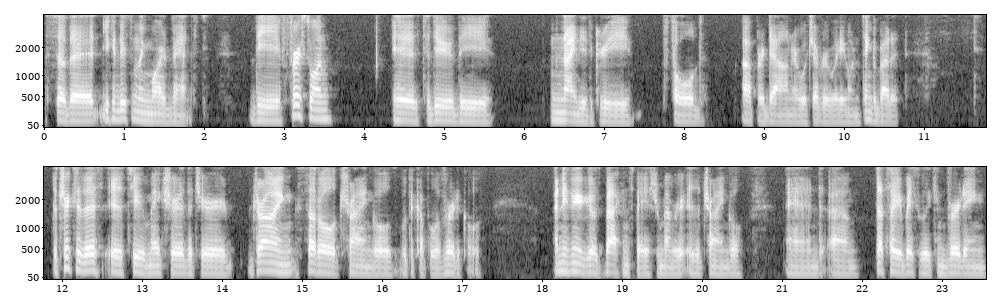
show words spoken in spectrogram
so that you can do something more advanced. The first one is to do the 90 degree fold up or down or whichever way you want to think about it. The trick to this is to make sure that you're drawing subtle triangles with a couple of verticals. Anything that goes back in space, remember, is a triangle. And um, that's how you're basically converting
